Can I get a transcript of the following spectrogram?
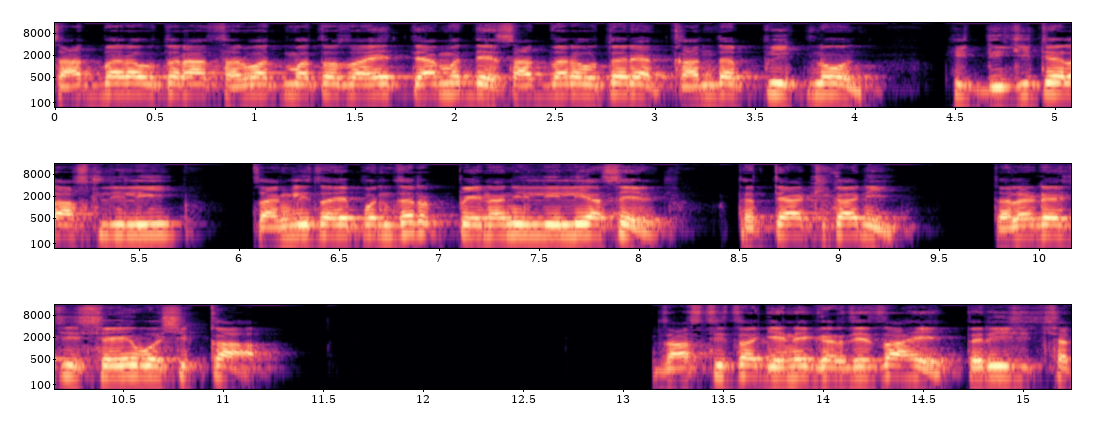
सातबारा उतारा सर्वात महत्त्वाचा आहे. त्यामध्ये सातबारा उतार्यात कांदा पीक नोंद ही डिजिटल असलेली चांगलीच आहे. पण जर पेनाने लिहिली असेल तर त्या ठिकाणी तलाट्याची सही व शिक्का जास्तीचा घेणे गरजेचं आहे. तरी शेत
